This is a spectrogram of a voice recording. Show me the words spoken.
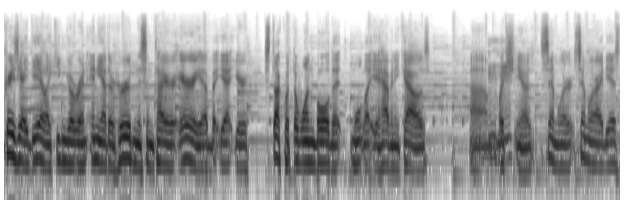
crazy idea. Like you can go run any other herd in this entire area, but yet you're stuck with the one bull that won't let you have any cows. Um, Which you know, similar similar ideas.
